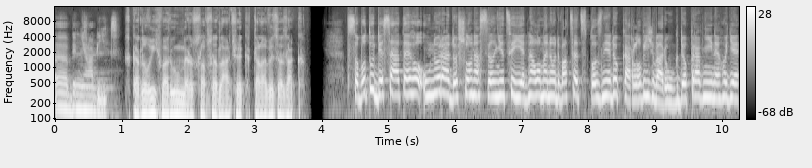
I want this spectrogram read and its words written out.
eh, by měla být. Z Karlových varů Miroslav Sedláček, televize ZAK. V sobotu 10. února došlo na silnici 1 lomeno 20 z Plzně do Karlových varů k dopravní nehodě,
